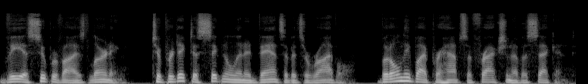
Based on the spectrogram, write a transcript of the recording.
via supervised learning, to predict a signal in advance of its arrival, but only by perhaps a fraction of a second.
